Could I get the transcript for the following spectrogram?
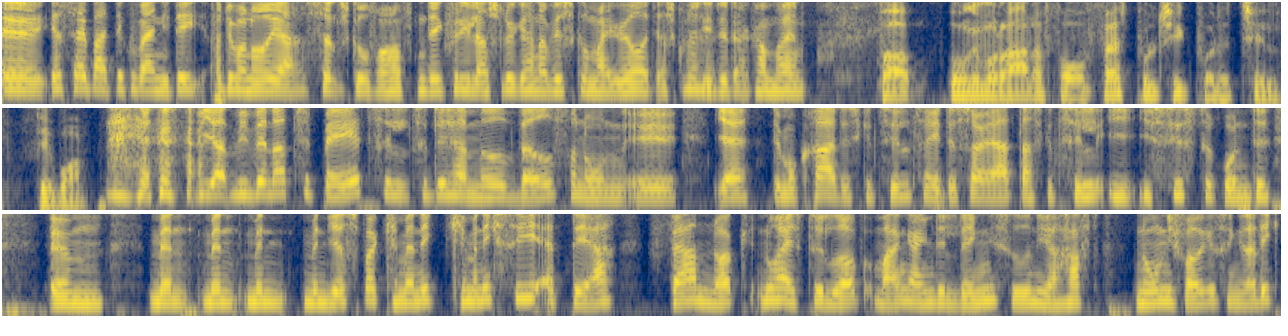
øh, jeg sagde bare, at det kunne være en idé, og det var noget, jeg selv skød fra hoften. Det er ikke, fordi Lars Lykke han har visket mig i øret, at jeg skulle sige det, der kom herind. For unge moderater får først politik på det til februar. vi, er, vi vender tilbage til, til det her med, hvad for nogle øh, ja, demokratiske tiltag det så er, der skal til i, i sidste runde. Øhm, men, men, men, men Jesper, kan man, ikke, kan man ikke sige, at det er fair nok? Nu har I stillet op mange gange, det er længe siden, I har haft nogen i Folketinget. Er det ikke,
